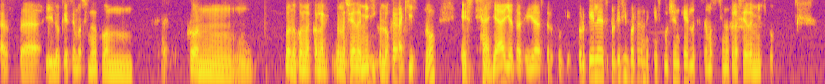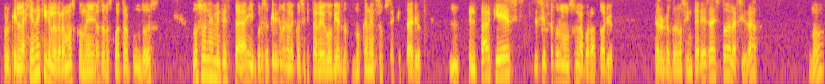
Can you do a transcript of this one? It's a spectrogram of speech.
hasta y lo que estemos haciendo con, con bueno, con la, con la, Ciudad de México, local aquí, ¿no? Este, allá hay otras ideas, pero ¿por qué, por qué, les, por qué es importante que escuchen qué es lo que estamos haciendo con la Ciudad de México? Porque la agenda que logramos con ellos, de los cuatro puntos, no solamente está, y por eso queríamos hablar con el secretario de gobierno, no con el subsecretario. El parque es, de cierta forma, un laboratorio, pero lo que nos interesa es toda la ciudad, ¿no?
